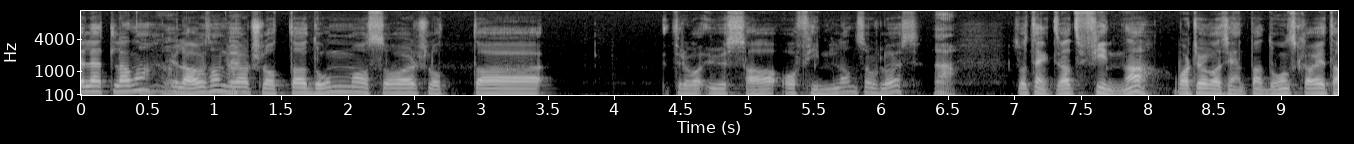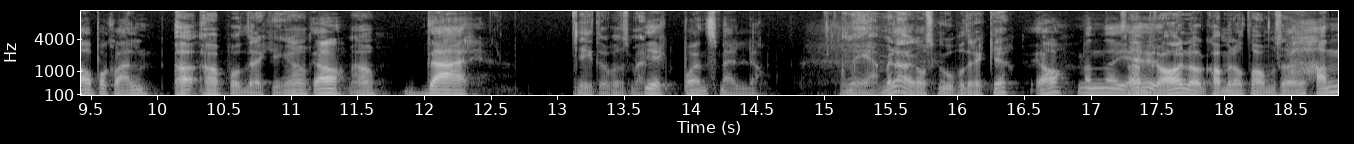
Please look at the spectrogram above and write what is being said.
eller et eller annet i laget. Sånn. Vi har slått av dem, og så har vi slått av jeg tror det var USA og Finland som slo oss. Ja, Så tenkte vi at finna ble vi godt kjent med. Dem skal vi ta på kvelden. ja, ja på drikkinga Ja, ja. der Gikk det på en smell gikk på en smell, ja. Men Emil er ganske god på å drikke Ja, men Så det er en jeg, bra lagkamerat å ha med seg han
